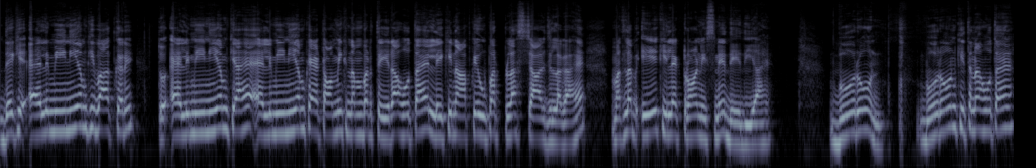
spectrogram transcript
देखिए एल्यूमिनियम की बात करें तो एल्यूमिनियम क्या है? एल्यूमिनियम का एटॉमिक नंबर तेरह होता है, लेकिन आपके ऊपर प्लस चार्ज लगा है। मतलब एक इलेक्ट्रॉन इसने दे दिया है। बोरोन बोरोन कितना होता है?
